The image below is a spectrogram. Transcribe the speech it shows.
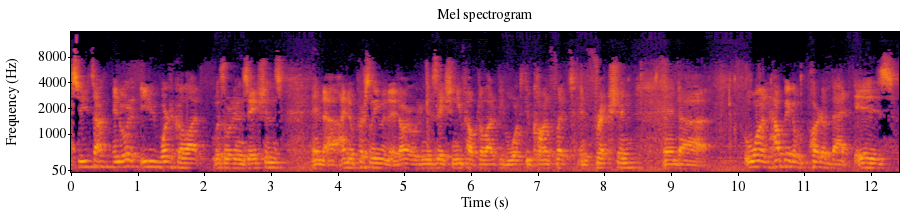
So you talk and you work a lot with organizations, and uh, I know personally, even at our organization, you've helped a lot of people work through conflict and friction. And uh, one, how big of a part of that is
